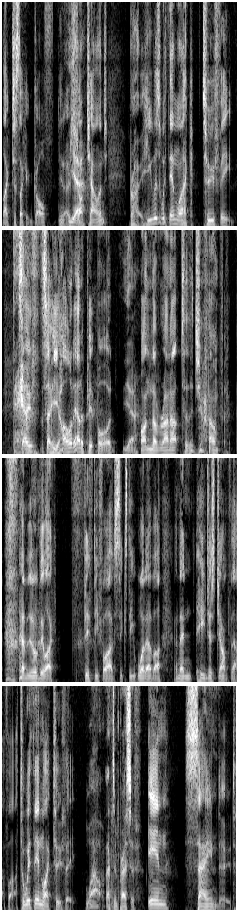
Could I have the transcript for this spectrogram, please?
like just like a golf, you know, Yeah. shot challenge. Bro, he was within like two feet. Damn. So, so you hold out a pit board Yeah. on the run up to the jump, and it'll be like 55, 60, whatever. And then he just jumped that far to within like two feet. Wow, that's impressive. Insane, dude.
